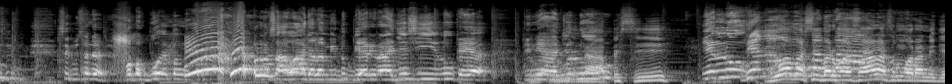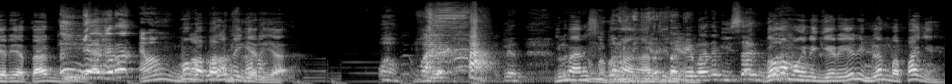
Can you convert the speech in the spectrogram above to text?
seriusan dah bapak gue emang pernah salah dalam hidup biarin aja sih lu kayak gini aja lu Kenapa sih? ya lu Dia Gua masih apa-apa. bermasalah sama orang Nigeria tadi. enggak karena Emang Emang bokap bapak lu habis berapa? Wow lihat Gimana sih gua nggak ngerti. bagaimana bisa Gua ngomongin Nigeria dibilang bapaknya.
